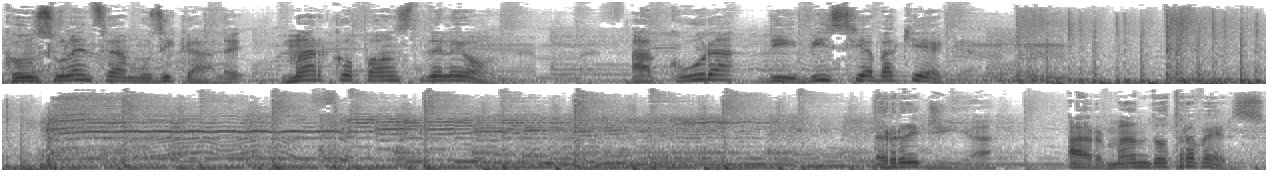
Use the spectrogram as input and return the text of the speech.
Consulenza musicale Marco Pons de Leon. A cura di Vissia Bacchiega. Regia Armando Traverso.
